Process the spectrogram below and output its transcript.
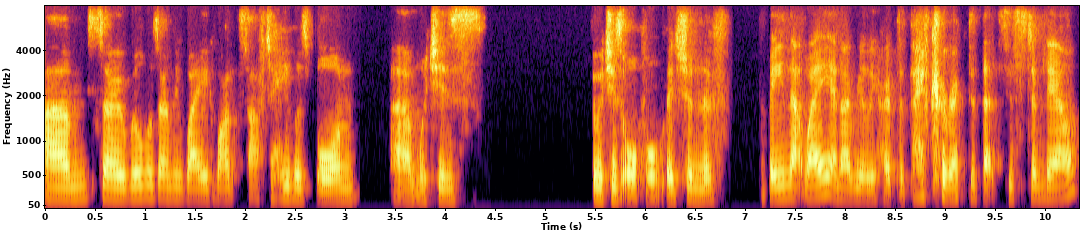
Um, so Will was only weighed once after he was born, um, which is which is awful. It shouldn't have been that way, and I really hope that they've corrected that system now.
